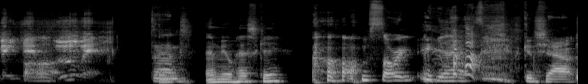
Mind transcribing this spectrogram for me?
beat them. Oh. Love it. and Emile Heskey. oh, I'm sorry. Yes, Good shout.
